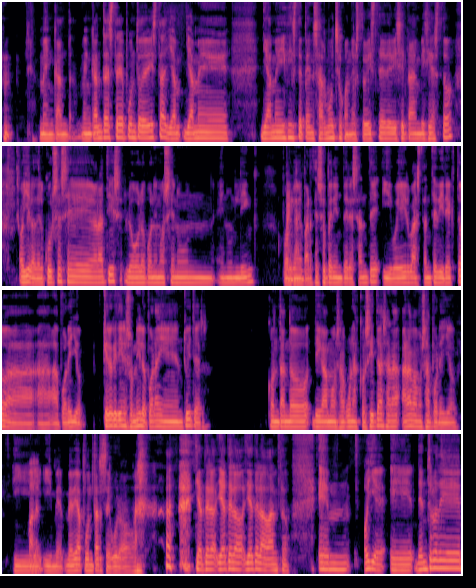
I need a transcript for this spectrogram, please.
Me encanta, me encanta este punto de vista. Ya, ya, me, ya me hiciste pensar mucho cuando estuviste de visita en Bisiesto. Oye, lo del curso ese gratis, luego lo ponemos en un, en un link porque me parece súper interesante y voy a ir bastante directo a, por ello. Creo que tienes un hilo por ahí en Twitter contando, digamos, algunas cositas. Ahora, vamos a por ello. Y, me, voy a apuntar seguro. ya, te lo, ya, te lo, ya te lo avanzo. Em, oye, eh, dentro de.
